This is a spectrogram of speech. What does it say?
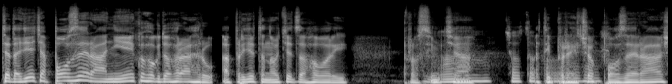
Teda dieťa pozerá niekoho, kto hrá hru a príde ten otec a hovorí, prosím no, ťa, a ty pozeráš? prečo pozeráš,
